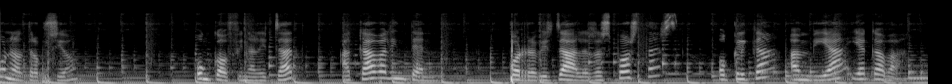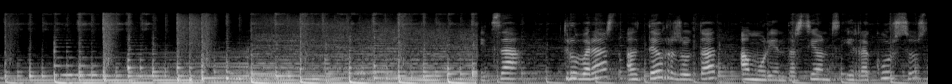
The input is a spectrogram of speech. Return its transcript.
una altra opció. Un cop finalitzat, acaba l'intent. Pots revisar les respostes o clicar Enviar i acabar. trobaràs el teu resultat amb orientacions i recursos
